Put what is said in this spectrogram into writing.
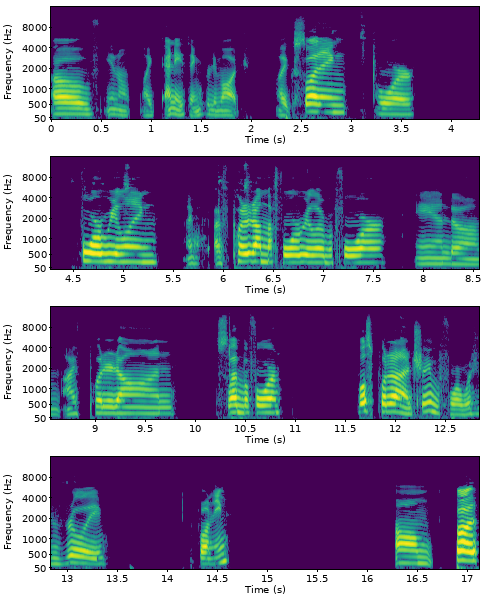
of you know like anything pretty much, like sledding or four wheeling. I've put it on the four wheeler before, and um, I've put it on a sled before. I've also put it on a tree before, which is really funny. Um, but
